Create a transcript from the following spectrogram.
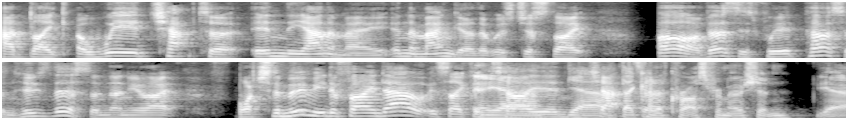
had like a weird chapter in the anime in the manga that was just like, oh, there's this weird person. Who's this? And then you're like, watch the movie to find out. It's like a yeah, tie-in yeah, chapter. that kind of cross promotion. Yeah,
